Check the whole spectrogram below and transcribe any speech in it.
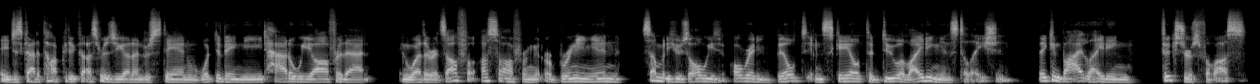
you just got to talk to your customers. You got to understand what do they need? How do we offer that? And whether it's us us offering it or bringing in somebody who's always already built and scaled to do a lighting installation, they can buy lighting fixtures from us,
